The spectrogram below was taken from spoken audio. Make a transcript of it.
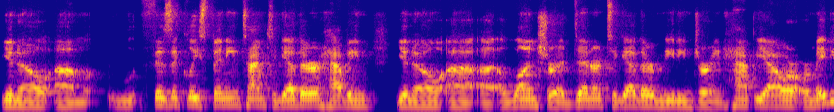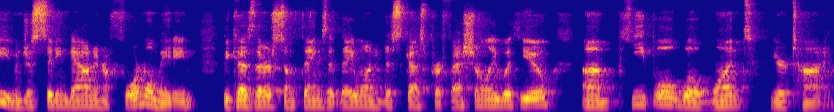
you know um, physically spending time together having you know uh, a lunch or a dinner together meeting during happy hour or maybe even just sitting down in a formal meeting because there's some things that they want to discuss professionally with you um, people will want your time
